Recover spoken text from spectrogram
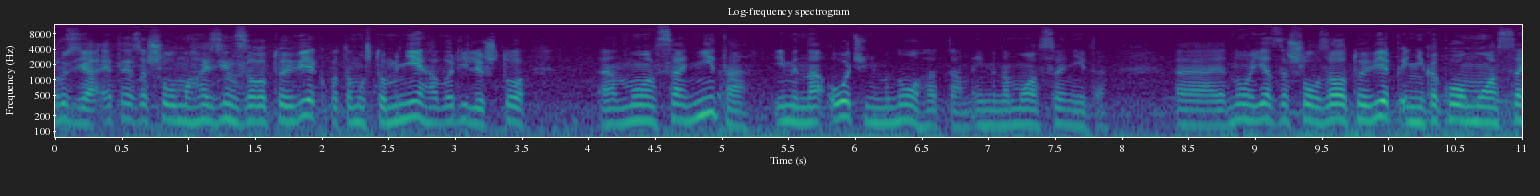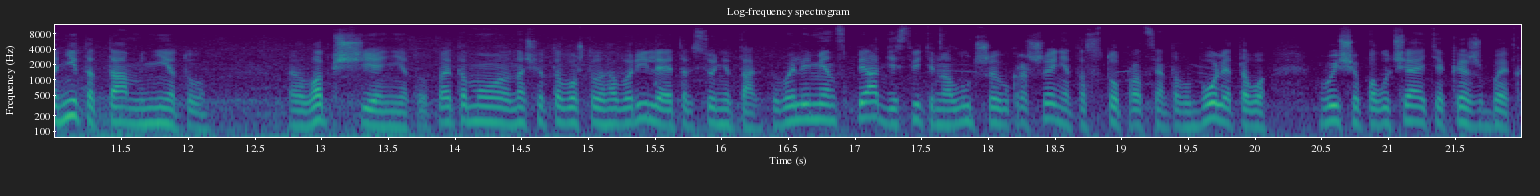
Друзья, это я зашел в магазин «Золотой век», потому что мне говорили, что э, муассанита, именно очень много там, именно муассанита. Э, Но я зашел в «Золотой век» и никакого муассанита там нету. Э, Вообще нету. Поэтому насчет того, что вы говорили, это все не так. В Elements 5 действительно лучшее украшение, это 100%. Более того, вы еще получаете кэшбэк.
